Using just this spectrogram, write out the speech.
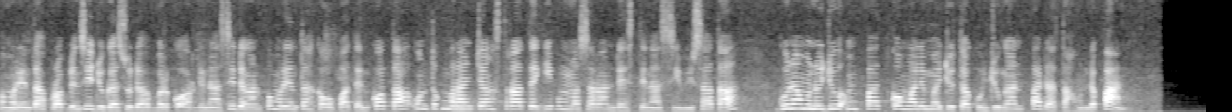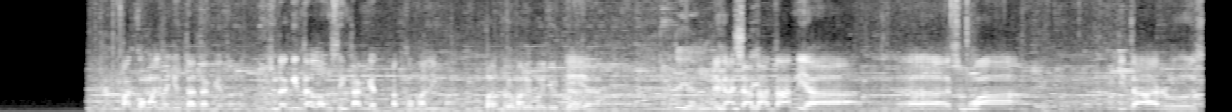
Pemerintah provinsi juga sudah berkoordinasi dengan pemerintah kabupaten kota untuk merancang strategi pemasaran destinasi wisata guna menuju 4,5 juta kunjungan pada tahun depan. 4,5 juta target. Sudah kita launching target 4,5. 4,5 juta. Iya. Itu yang Dengan catatan ya eh, semua kita harus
